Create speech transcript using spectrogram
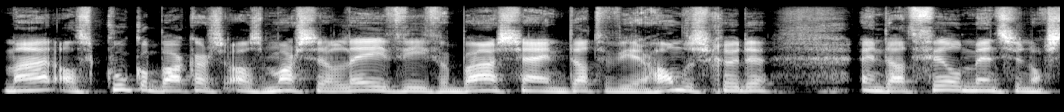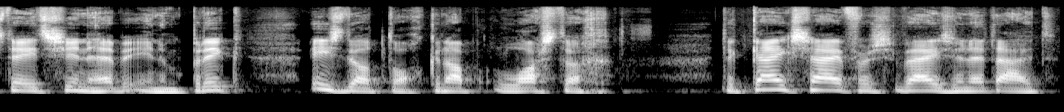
Maar als koekenbakkers als Marcel Levy verbaasd zijn dat we weer handen schudden en dat veel mensen nog steeds zin hebben in een prik, is dat toch knap lastig. De kijkcijfers wijzen het uit.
